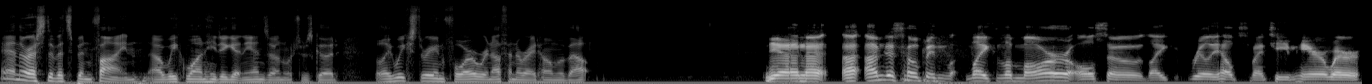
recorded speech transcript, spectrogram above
and the rest of it's been fine. Uh, week one, he did get in the end zone, which was good. But like weeks three and four were nothing to write home about. Yeah, and I, I, I'm just hoping like Lamar also like really helps my team here, where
